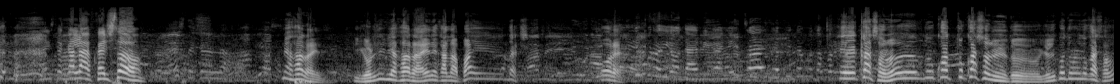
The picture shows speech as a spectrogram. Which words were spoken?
Να είστε καλά, ευχαριστώ. Μια χαρά είναι. Η γιορτή μια χαρά είναι, καλά πάει, εντάξει. Ωραία. Τι προϊόντα, ριγανίτσα, για πείτε μου τα προϊόντα. Ε, κάστανο, ε, το, κα- το κάστανο είναι το γενικότερο είναι το κάστανο.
